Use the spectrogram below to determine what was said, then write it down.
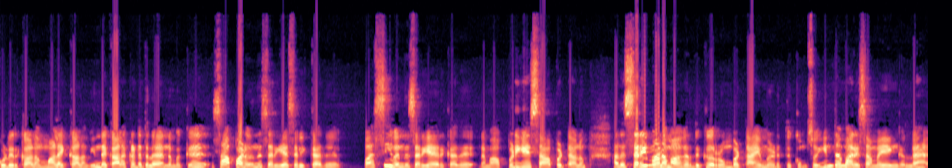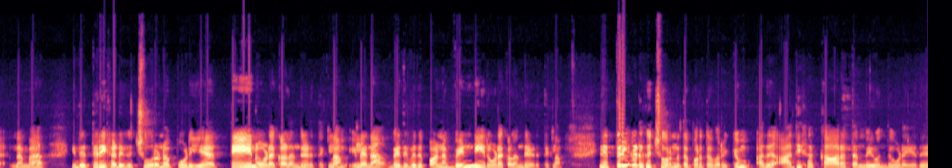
குளிர்காலம் மழைக்காலம் இந்த காலகட்டத்தில் நமக்கு சாப்பாடு வந்து சரியாக செரிக்காது. பசி வந்து சரியாக இருக்காது. நம்ம அப்படியே சாப்பிட்டாலும் அது செரிமானம் ஆகிறதுக்கு ரொம்ப டைம் எடுத்துக்கும். ஸோ இந்த மாதிரி சமயங்களில் நம்ம இந்த திரிகடுகு சூரண பொடியை தேனோட கலந்து எடுத்துக்கலாம். இல்லைன்னா வெது வெதுப்பான வெந்நீரோட கலந்து எடுத்துக்கலாம். இந்த திரிகடுகு சூரணத்தை பொறுத்த வரைக்கும் அது அதிக காரத்தன்மை வந்து உடையது.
